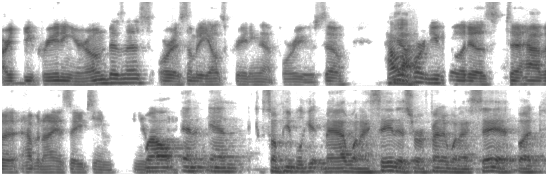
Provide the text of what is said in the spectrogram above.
are you creating your own business or is somebody else creating that for you? So how yeah. important do you feel it is to have a have an ISA team? In your well, and and some people get mad when I say this or offended when I say it, but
